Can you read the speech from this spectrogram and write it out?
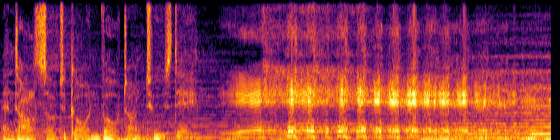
And also to go and vote on Tuesday.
